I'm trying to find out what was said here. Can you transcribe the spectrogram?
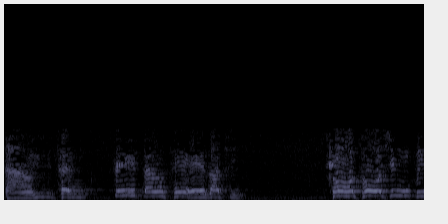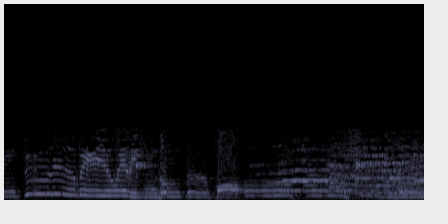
张玉春再当采石机。曹操兴兵追刘备，为凌动都保护西。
